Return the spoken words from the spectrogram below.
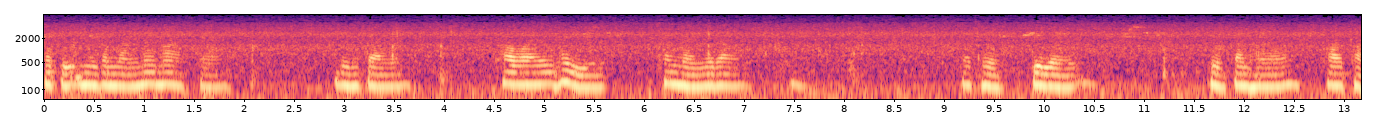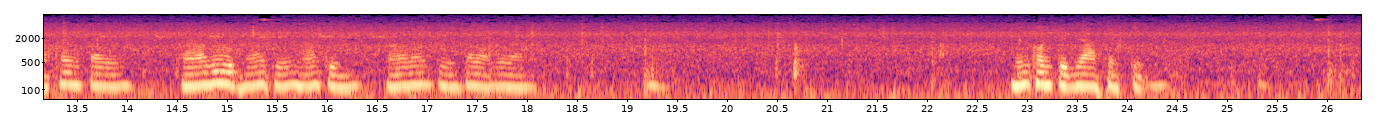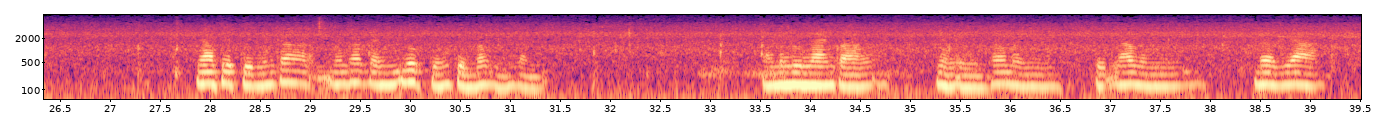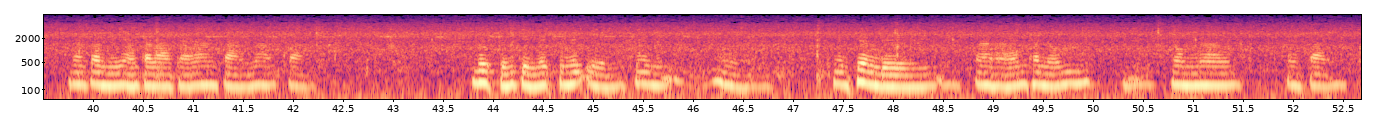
สติมีกำลังไม่มากพอดึงใจเข้าไว้ให้อยู่ข้างในไม่ได้ก็ถูกกิเลสถูกปัญหาคอยขับให้ไปหารูปหาเสียงหากลิ่นหาแล้วสิ่งตลอดเวลา เหมือนคนติดยาเสพติดยาเสพติดมันก็มันก็เป็นรูปเสียงกลิ่นรสเหมือนกันแต่มันรุนแรงกว่าอย่างอื่นเพราะมันติดแล้วมันเลิกยากแล้วก็มีอันตรายต่อร่างกายมากกว่ารูปเสียงกลิ่นรสชนิดอื่นเช่นเช่นเครื่องดื่มอาหารขนมนมเนยต่างๆ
